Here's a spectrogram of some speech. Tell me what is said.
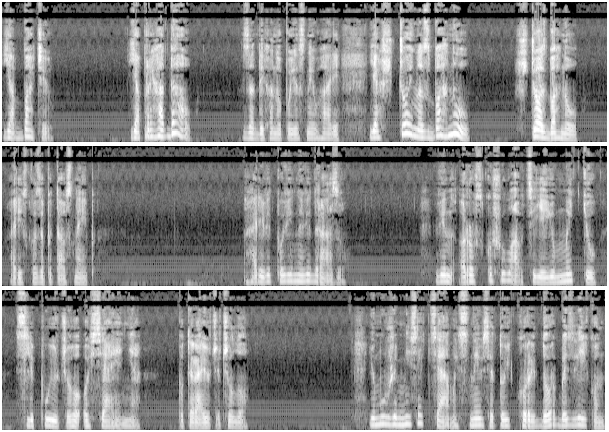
Я бачив, я пригадав, задихано пояснив Гаррі. Я щойно збагнув. Що збагнув? різко запитав Снейп. Гаррі відповів не відразу. Він розкошував цією миттю сліпуючого осяяння, потираючи чоло. Йому вже місяцями снився той коридор без вікон,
